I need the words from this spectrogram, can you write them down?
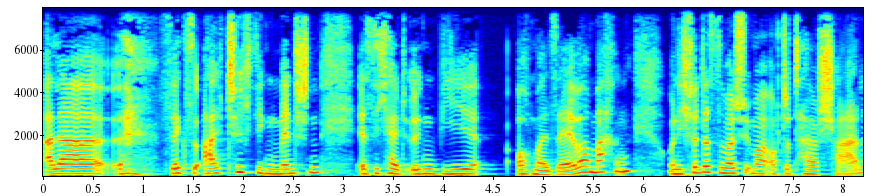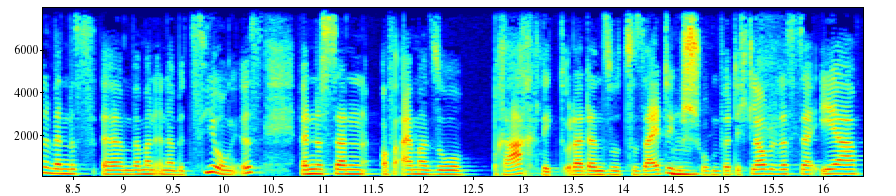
aller äh, sexualtüchtigen Menschen es sich halt irgendwie auch mal selber machen. Und ich finde das zum Beispiel immer auch total schade, wenn das, ähm, wenn man in einer Beziehung ist, wenn das dann auf einmal so brach liegt oder dann so zur Seite geschoben wird. Ich glaube, dass da eher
